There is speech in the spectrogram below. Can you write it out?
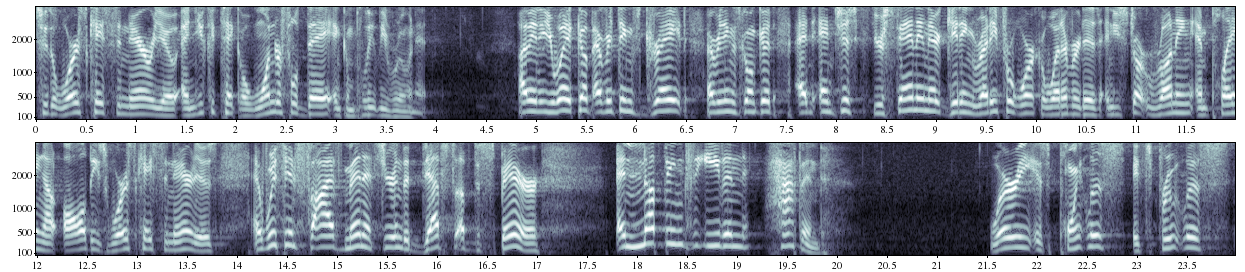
to the worst case scenario and you could take a wonderful day and completely ruin it? I mean, you wake up, everything's great, everything's going good, and, and just you're standing there getting ready for work or whatever it is, and you start running and playing out all these worst case scenarios. And within five minutes, you're in the depths of despair, and nothing's even happened. Worry is pointless, it's fruitless,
